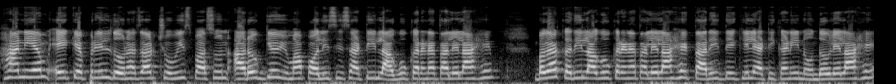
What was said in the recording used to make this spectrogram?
हा नियम एक एप्रिल दोन हजार चोवीसपासून आरोग्य विमा पॉलिसीसाठी लागू करण्यात आलेला आहे. बघा कधी लागू करण्यात आलेला आहे तारीख देखील या ठिकाणी नोंदवलेला आहे.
